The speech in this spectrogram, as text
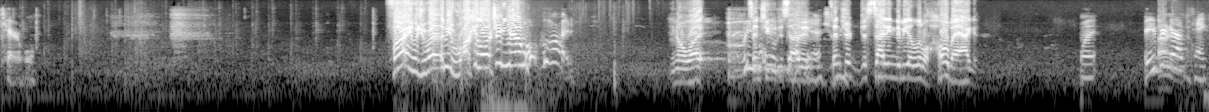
Terrible. Fine. Would you rather me rocket launcher you? Oh God. You know what? We Since you decided, since you're deciding to be a little hoe bag, What? Are you bringing out the tank?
